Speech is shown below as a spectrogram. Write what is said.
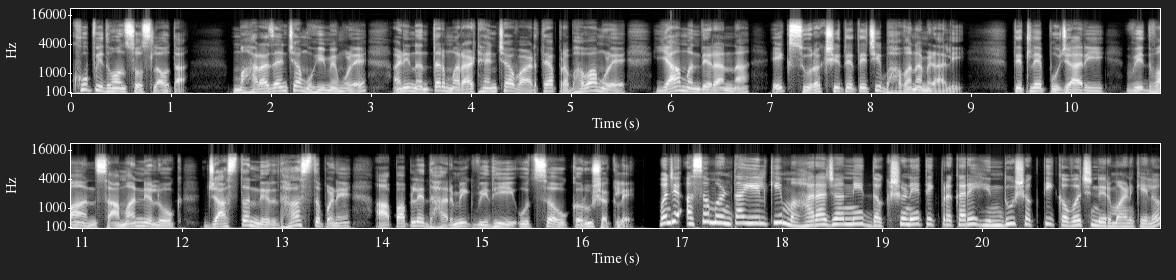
खूप विध्वंस सोसला होता महाराजांच्या मोहिमेमुळे आणि नंतर मराठ्यांच्या वाढत्या प्रभावामुळे या मंदिरांना एक सुरक्षिततेची भावना मिळाली. तिथले पुजारी विद्वान सामान्य लोक जास्त निर्धास्तपणे आपापले धार्मिक विधी उत्सव करू शकले. म्हणजे असं म्हणता येईल की महाराजांनी दक्षिणेत एक प्रकारे हिंदू शक्ती कवच निर्माण केलं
